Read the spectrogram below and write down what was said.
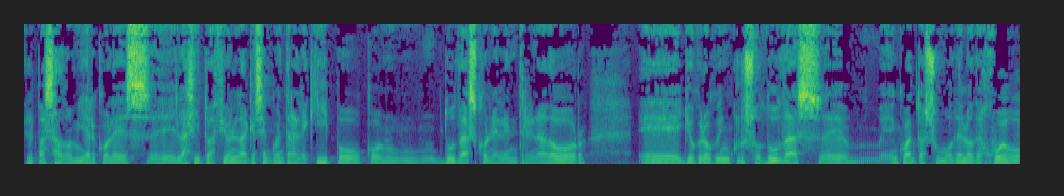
el pasado miércoles la situación en la que se encuentra el equipo, con dudas con el entrenador. Eh, yo creo que incluso dudas eh, en cuanto a su modelo de juego.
